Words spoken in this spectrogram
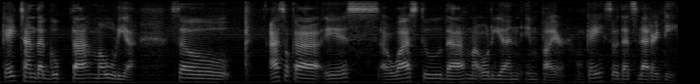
Okay, Chandragupta Maurya. So Asoka is or was to the Mauryan Empire. Okay, so that's letter D.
